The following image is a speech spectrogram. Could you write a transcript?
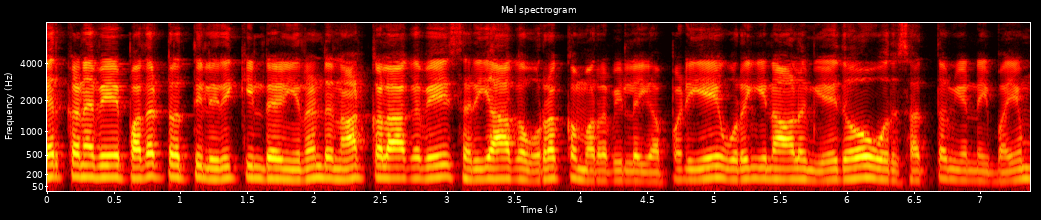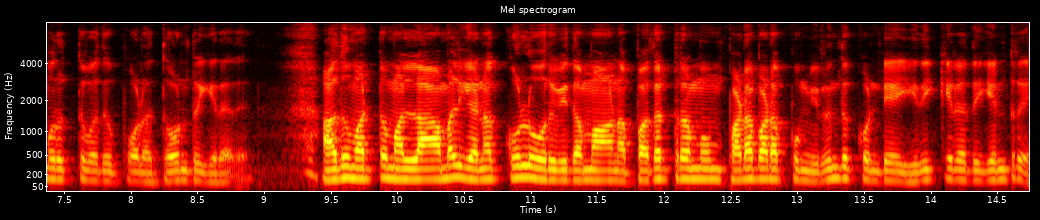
ஏற்கனவே பதற்றத்தில் இருக்கின்ற இரண்டு நாட்களாகவே சரியாக உறக்கம் வரவில்லை. அப்படியே உறங்கினாலும் ஏதோ ஒரு சத்தம் என்னை பயமுறுத்துவது போல தோன்றுகிறது. அது மட்டுமல்லாமல் எனக்குள் ஒரு விதமான பதற்றமும் படபடப்பும் இருந்து கொண்டே இருக்கிறது என்று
